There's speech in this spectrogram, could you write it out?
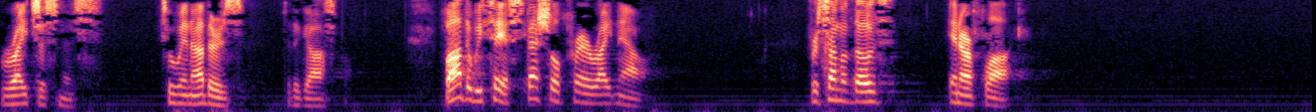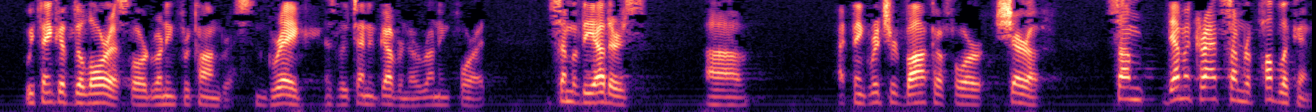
righteousness, to win others to the gospel. Father, we say a special prayer right now for some of those in our flock. We think of Dolores, Lord, running for Congress, and Greg as Lieutenant Governor running for it. Some of the others, uh, I think Richard Baca for sheriff. Some Democrats, some Republican.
